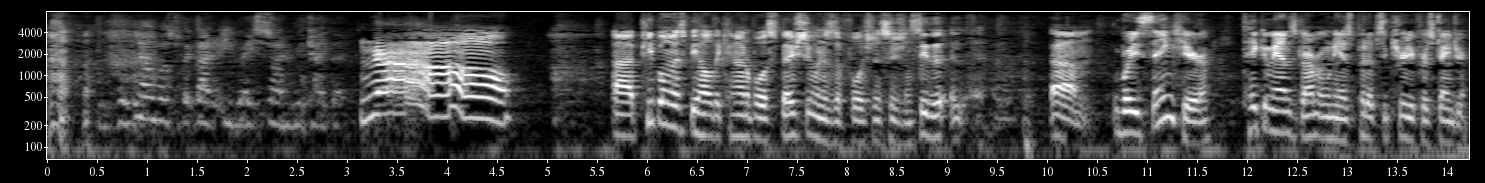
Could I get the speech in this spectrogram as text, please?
Now most of it got erased, I had to retype it. No. Uh, people must be held accountable, especially when it's a foolish decision. See, the, um, what he's saying here: take a man's garment when he has put up security for a stranger.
